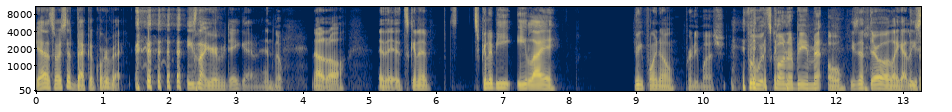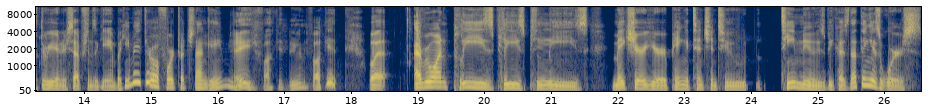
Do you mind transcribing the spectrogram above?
Yeah, that's what I said backup quarterback. He's not your everyday guy, man. Nope. Not at all. And It's gonna it's gonna be Eli 3.0. Pretty much. Foo, it's going to be me- oh. He's gonna throw like at least three interceptions a game, but he may throw a four touchdown game. you know? Hey, fuck it, dude. fuck it. But everyone, please, please, please make sure you're paying attention to team news because nothing is worse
